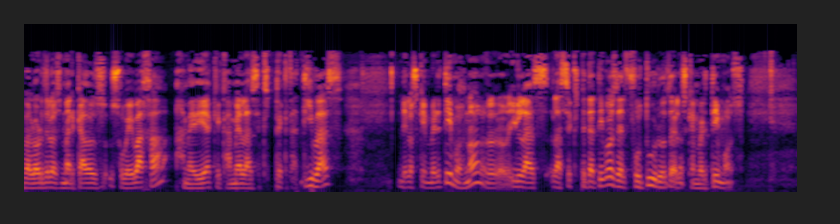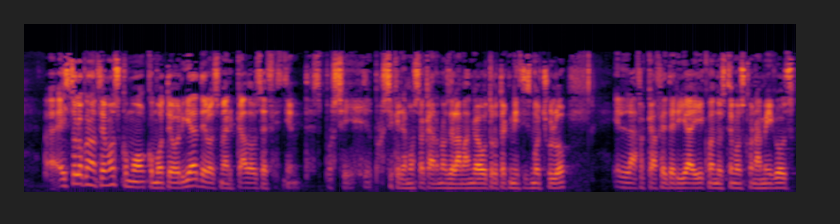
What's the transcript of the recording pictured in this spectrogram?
valor de los mercados sube y baja a medida que cambian las expectativas de los que invertimos, ¿no? Y las, expectativas del futuro de los que invertimos. Esto lo conocemos como, como, teoría de los mercados eficientes, por si, por si queremos sacarnos de la manga otro tecnicismo chulo en la cafetería y cuando estemos con amigos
